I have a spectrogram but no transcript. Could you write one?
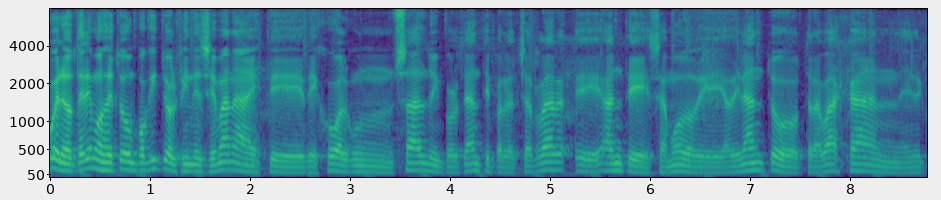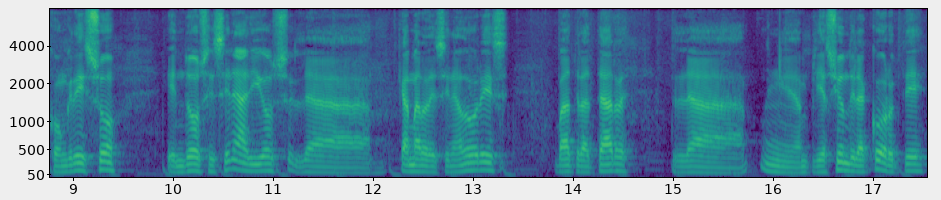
Bueno, tenemos de todo un poquito. El fin de semana este, dejó algún saldo importante para charlar. Eh, antes, a modo de adelanto, trabajan el Congreso en dos escenarios. La Cámara de Senadores va a tratar la mm, ampliación de la Corte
